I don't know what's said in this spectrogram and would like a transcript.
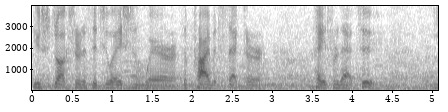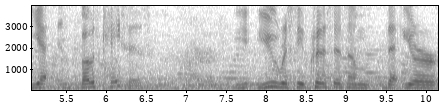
you structured a situation where the private sector paid for that too. Yet in both cases, you, you received criticism that you're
